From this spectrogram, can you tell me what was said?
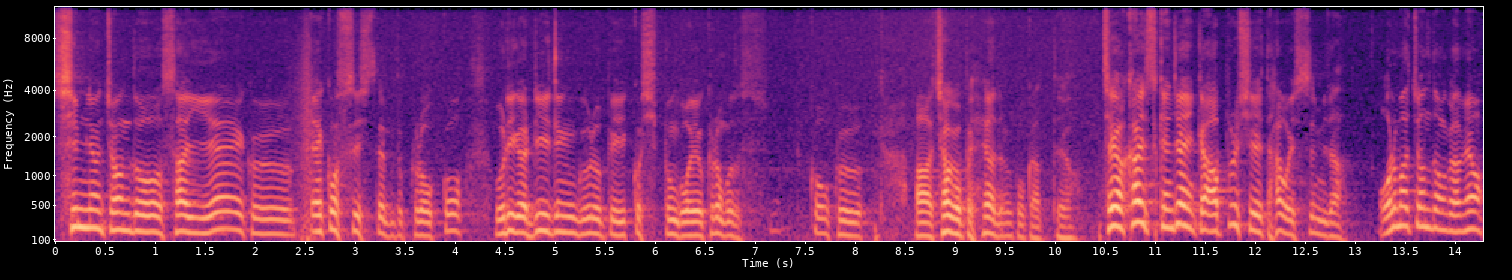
10년 정도 사이에 그 ecosystem도 그렇고 우리가 leading 그룹에 있고 싶은 거예요. 그런 것도 꼭그 아, 작업을 해야 될 것 같아요. 제가 카이스트 굉장히니까 appreciate 하고 있습니다. 얼마 정도 가면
